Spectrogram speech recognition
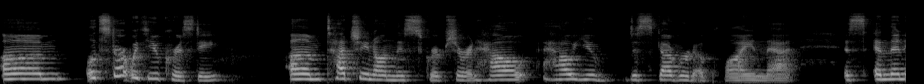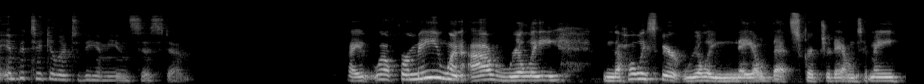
Um, let's start with you, Christy. Um, touching on this scripture and how how you've discovered applying that, and then in particular to the immune system. Okay, well, for me, when I really, when the Holy Spirit really nailed that scripture down to me,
